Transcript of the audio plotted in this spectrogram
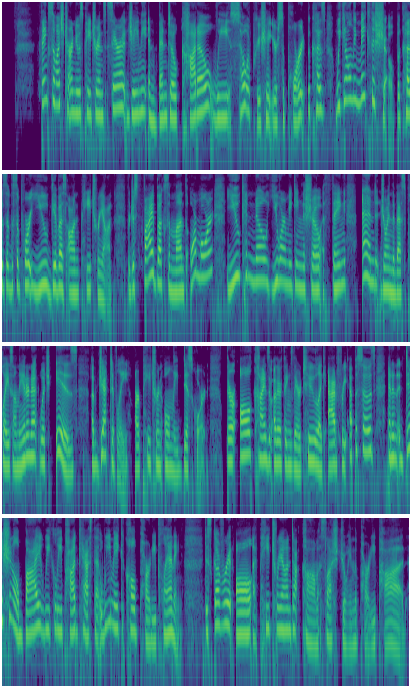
Thanks so much to our newest patrons, Sarah, Jamie, and Bento Kato. We so appreciate your support because we can only make this show because of the support you give us on Patreon. For just five bucks a month or more, you can know you are making the show a thing and join the best place on the internet, which is objectively our patron only Discord. There are all kinds of other things there too, like ad free episodes and an additional bi weekly podcast that we make called Party Planning. Discover it all at patreon.com slash join the party pod.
